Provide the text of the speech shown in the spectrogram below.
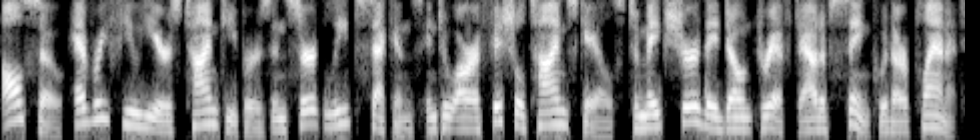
Also, every few years, timekeepers insert leap seconds into our official timescales to make sure they don't drift out of sync with our planet.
